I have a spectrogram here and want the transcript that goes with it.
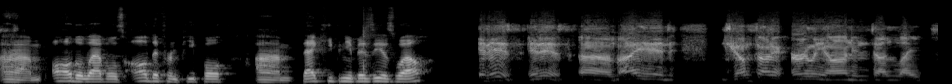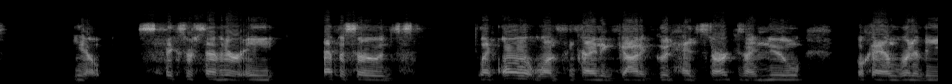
um, all the levels all different people um, that keeping you busy as well? It is. It is. Um, I had jumped on it early on and done like, you know, six or seven or eight episodes like all at once and kind of got a good head start because I knew, okay, I'm going to be,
